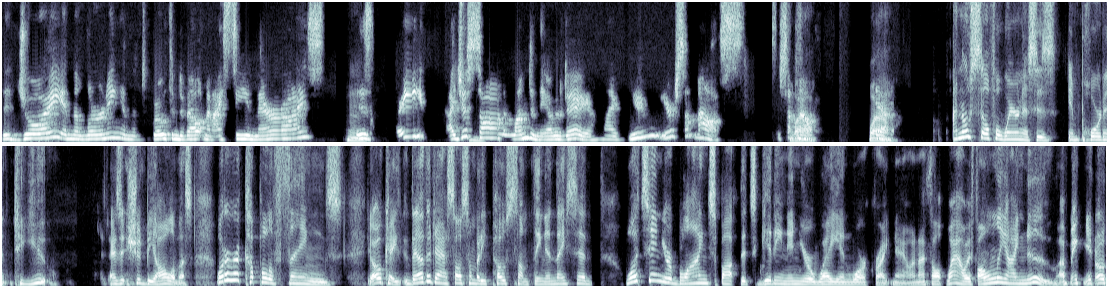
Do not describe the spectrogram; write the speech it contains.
the joy and the learning and the growth and development I see in their eyes mm. is great. I just mm. saw him in London the other day. I'm like, you, you're something else. You're something wow. Else. Wow. Yeah. I know self awareness is important to you as it should be all of us. What are a couple of things? Okay, the other day I saw somebody post something and they said, What's in your blind spot that's getting in your way in work right now? And I thought, wow, if only I knew. I mean, you know,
